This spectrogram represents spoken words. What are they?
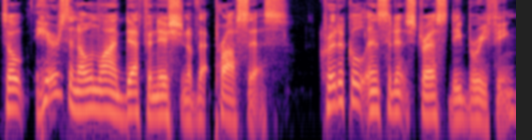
So here's an online definition of that process Critical Incident Stress Debriefing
